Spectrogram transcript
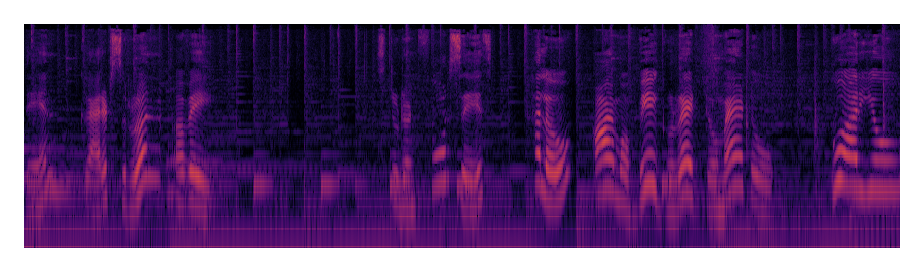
Then carrots run away. Student 4 says, Hello, I am a big red tomato. Who are you?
